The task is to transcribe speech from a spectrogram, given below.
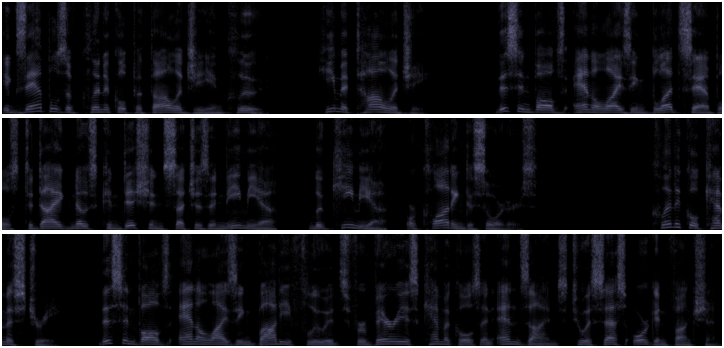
Examples of clinical pathology include hematology, this involves analyzing blood samples to diagnose conditions such as anemia, leukemia, or clotting disorders. Clinical chemistry. This involves analyzing body fluids for various chemicals and enzymes to assess organ function.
